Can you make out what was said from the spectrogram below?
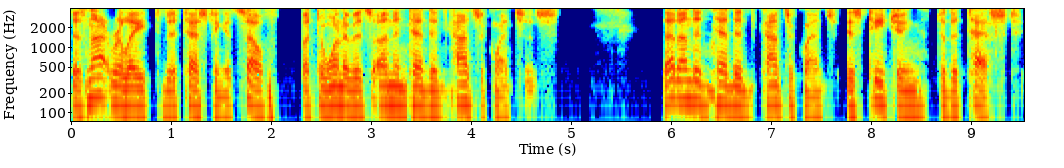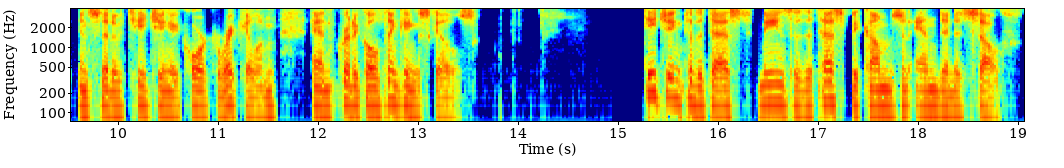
does not relate to the testing itself, but to one of its unintended consequences. That unintended consequence is teaching to the test instead of teaching a core curriculum and critical thinking skills. Teaching to the test means that the test becomes an end in itself.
